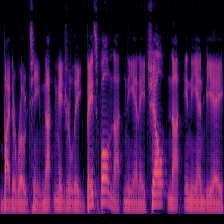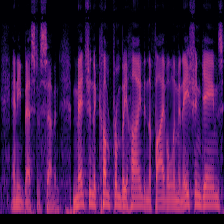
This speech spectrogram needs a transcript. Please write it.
by the road team. Not in Major League Baseball, not in the NHL, not in the NBA, any best of seven. Mention the come from behind in the five elimination games.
